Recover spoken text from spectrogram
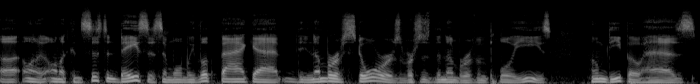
uh, on, a, on a consistent basis. And when we look back at the number of stores versus the number of employees, Home Depot has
